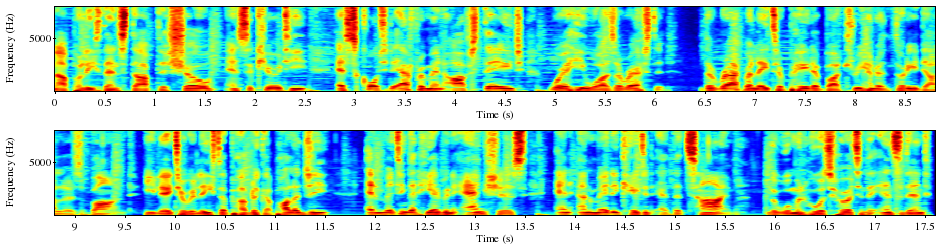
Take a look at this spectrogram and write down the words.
Now police then stopped the show and security escorted Afroman off stage where he was arrested. The rapper later paid about $330 bond. He later released a public apology admitting that he had been anxious and unmedicated at the time. The woman who was hurt in the incident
